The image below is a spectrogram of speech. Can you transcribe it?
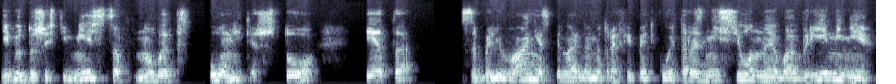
Дебют до 6 месяцев, но вы вспомните, что это заболевание спинальной амиотрофии 5Q, это разнесенное во времени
